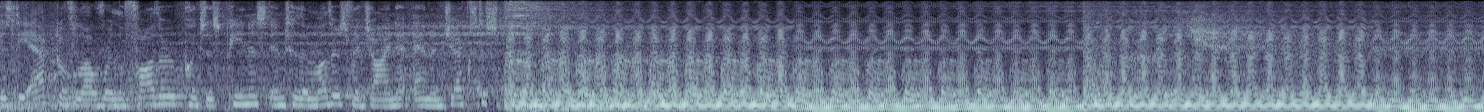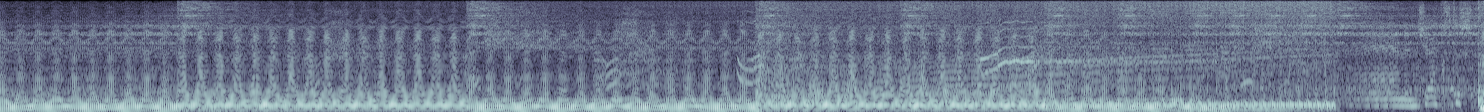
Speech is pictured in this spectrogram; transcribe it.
is the act of love where the father puts his penis into the mother's vagina and ejects the sperm. And ejects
